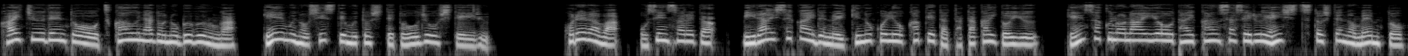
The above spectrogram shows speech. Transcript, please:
懐中電灯を使うなどの部分がゲームのシステムとして登場している。これらは汚染された未来世界での生き残りをかけた戦いという原作の内容を体感させる演出としての面と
